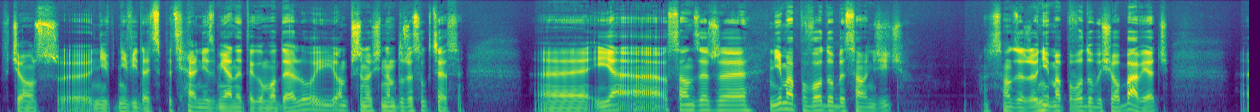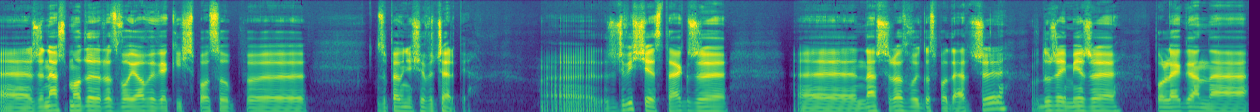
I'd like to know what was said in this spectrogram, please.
wciąż e, nie, nie widać specjalnie zmiany tego modelu i on przynosi nam duże sukcesy. E, I ja sądzę, że nie ma powodu, by sądzić, sądzę, że nie ma powodu, by się obawiać, że nasz model rozwojowy w jakiś sposób zupełnie się wyczerpie. Rzeczywiście jest tak, że nasz rozwój gospodarczy w dużej mierze polega na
